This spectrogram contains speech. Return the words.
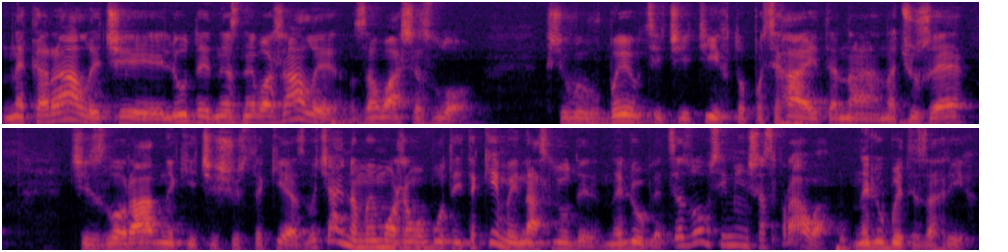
не карали, чи люди не зневажали за ваше зло, що ви вбивці, чи ті, хто посягаєте на, на чуже, чи злорадники, чи щось таке. Звичайно, ми можемо бути і такими, і нас люди не люблять. Це зовсім інша справа не любити за гріх.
